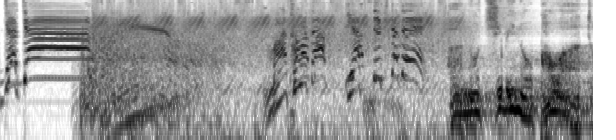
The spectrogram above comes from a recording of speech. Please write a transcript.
じゃじゃーんまたまたやってきたぜあのチビのパワーと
